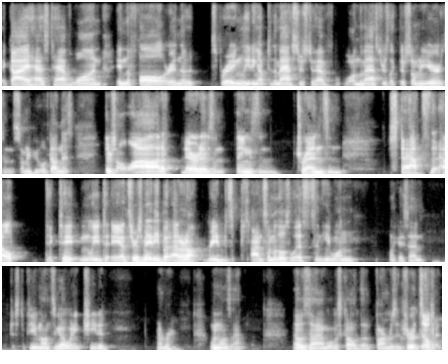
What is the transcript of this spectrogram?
A guy has to have won in the fall or in the spring leading up to the Masters to have won the Masters. Like there's so many years and so many people have done this. There's a lot of narratives and things and trends and stats that help dictate and lead to answers, maybe. But I don't know. Reed on some of those lists, and he won, like I said, just a few months ago when he cheated. Remember? When was that? That was uh, what was called the Farmers Insurance Open.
